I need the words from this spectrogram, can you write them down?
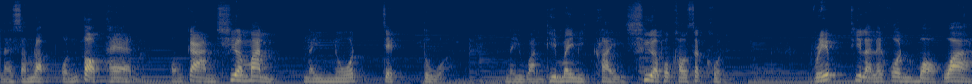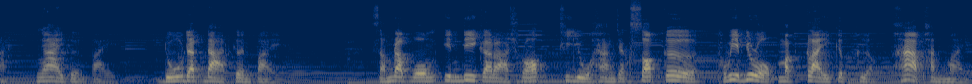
และสำหรับผลตอบแทนของการเชื่อมั่นในโน้ต 7 ตัว ในวันที่ไม่มีใครเชื่อพวกเขาสักคนริฟที่หลายๆคนบอกว่าง่ายเกินไป ดูดัดดาดเกินไป สำหรับวงอินดี้การา e ร็อกที่อยู่ห่างจากซ็อกเกอร์ ทวีปยุโรปมาไกลเกือบเกือบ 5,000 ไมล์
